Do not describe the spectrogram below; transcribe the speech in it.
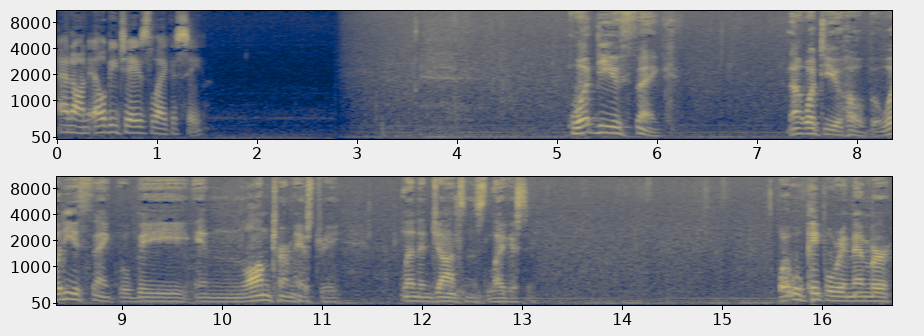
and on LBJ's legacy. What do you think? Not what do you hope, but what do you think will be in long term history Lyndon Johnson's legacy? What will people remember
